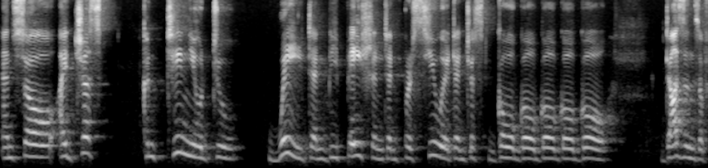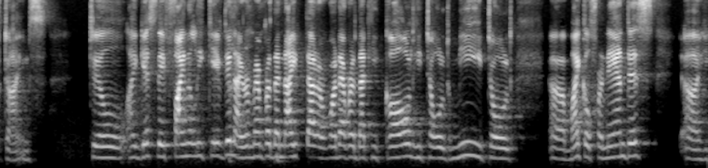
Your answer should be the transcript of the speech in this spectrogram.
And so I just continued to wait and be patient and pursue it and just go, go, go, go, go dozens of times till I guess they finally caved in. I remember the night that or whatever that he called, he told me, he told uh, Michael Fernandes, uh,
